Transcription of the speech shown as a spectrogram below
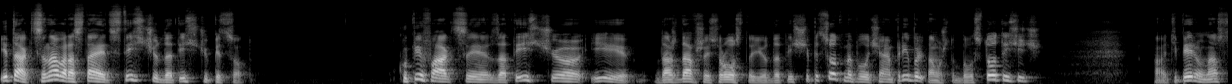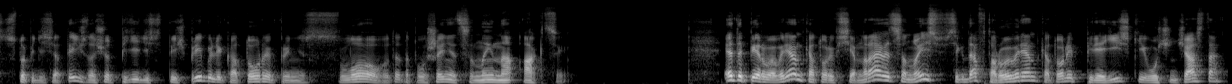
Итак, цена вырастает с 1000 до 1500. Купив акции за 1000 и дождавшись роста ее до 1500, мы получаем прибыль, потому что было 100 тысяч. А теперь у нас 150 тысяч за счет 50 тысяч прибыли, которые принесло вот это повышение цены на акции. Это первый вариант, который всем нравится, но есть всегда второй вариант, который периодически и очень часто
